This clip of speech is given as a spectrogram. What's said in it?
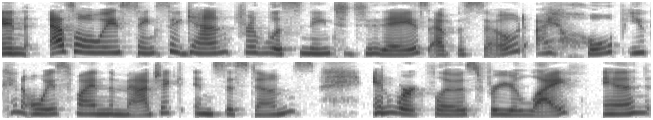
And as always, thanks again for listening to today's episode. I hope you can always find the magic in systems and workflows for your life and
